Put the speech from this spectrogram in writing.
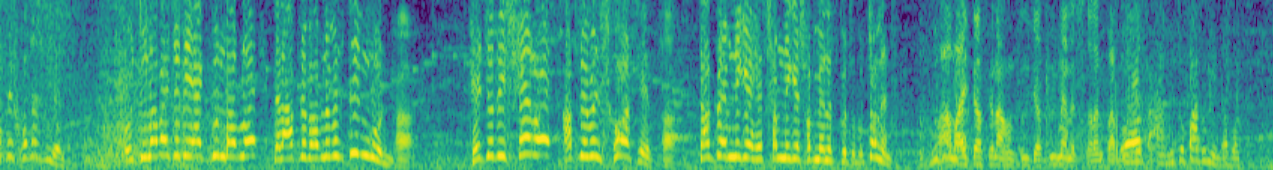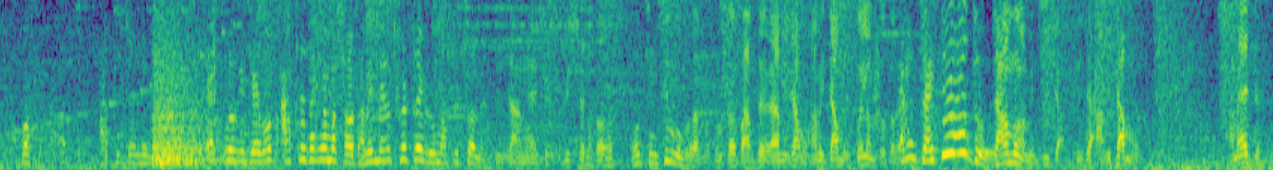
আপনি কথা শুনেন। ওই দুলাভাই যদি এক গুণ ভাবলো তাহলে আপনি ভাবলেন তিন গুণ। হ্যাঁ। হে যদি শের হয় আপনি হবেন শো শের হ্যাঁ। তারপর এমনি গিয়ে হের সামনে গিয়ে সব ম্যানেজ করতে হবে। চলেন। ভাইতে আছে না এখন তুই যা তুই ম্যানেজ কর আমি পারব বস আমি তো পারবি না বস। বস আপ- আপনি চলেন। এক লোকে যাই বস। আপনি থাকলে আমার সাহস আমি ম্যানেজ করে ট্রাই করব আপনি চলেন। তুই যা আমি আইতেছি বিশ্বাস কর। বস চাইতে হব। তোর কসম তোর দেখে আমি যাব আমি যাব কইলাম তো তোরা। এখন চাইতে হব তো। যাব আমি তুই যা তুই যা আমি যাব। আমি আইতেছি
